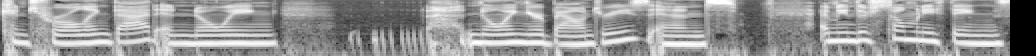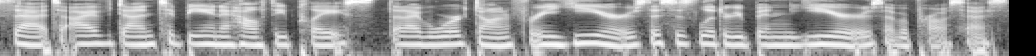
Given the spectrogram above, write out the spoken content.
controlling that and knowing knowing your boundaries and I mean there's so many things that I've done to be in a healthy place that I've worked on for years. This has literally been years of a process.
